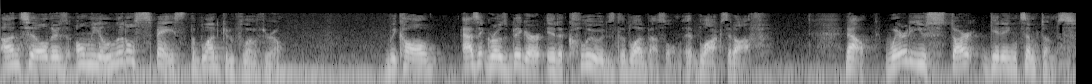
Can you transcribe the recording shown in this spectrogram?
until there's only a little space the blood can flow through. We call, as it grows bigger, it occludes the blood vessel. It blocks it off. Now, where do you start getting symptoms?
